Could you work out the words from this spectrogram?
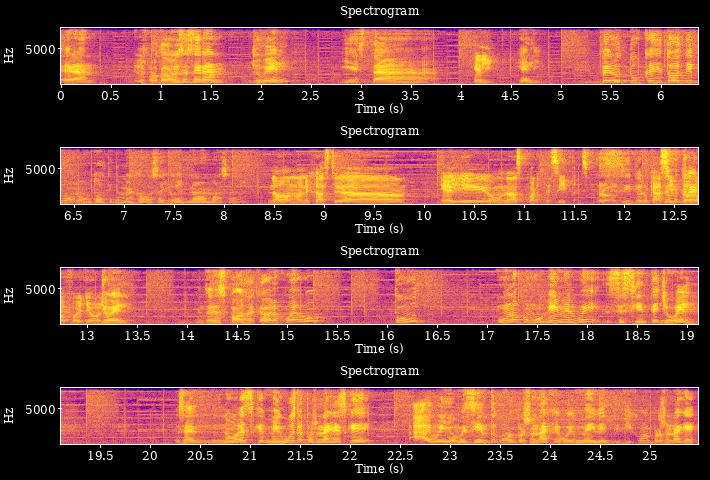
Eran. Los protagonistas eran Joel y esta. Ellie. Ellie. Pero tú casi todo el tiempo. No, todo el tiempo manejabas a Joel nada más, ¿eh? No, manejaste a Ellie unas partecitas, pero, Sí, pero casi todo fue Joel. Joel. Entonces, cuando se acaba el juego, tú, uno como gamer, güey, se siente Joel. O sea, no es que me gusta el personaje, es que, ay, güey, yo me siento como el personaje, güey, me identifico con el personaje.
